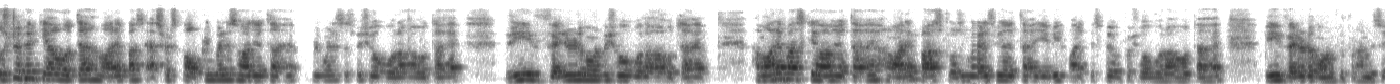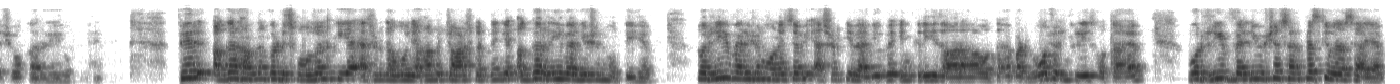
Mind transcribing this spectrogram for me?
उसमें फिर क्या होता है, हमारे पास एसेट्स का ओपनिंग बैलेंस आ जाता है ओपनिंग बैलेंस पे शो हो रहा होता है रीवैल्यूड अमाउंट पे शो हो रहा होता है, हमारे पास क्या आ जाता है, हमारे पास क्लोजिंग बैलेंस भी आ जाता है, ये भी हमारे किस पे ऊपर शो हो रहा होता है रीवैल्यूड अमाउंट के ऊपर हम इसे शो कर रहे होते हैं। फिर अगर हमने कोई डिस्पोजल किया एसेट का, वो यहाँ पे चार्ज कर देंगे। अगर रीवैल्यूएशन होती है तो रीवैल्यूएशन होने से भी एसेट की वैल्यू पे इंक्रीज आ रहा होता है बट वो जो इंक्रीज होता है, वो रीवैल्यूएशन सरप्लस की वजह से आया है।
